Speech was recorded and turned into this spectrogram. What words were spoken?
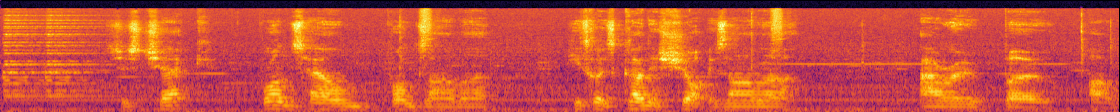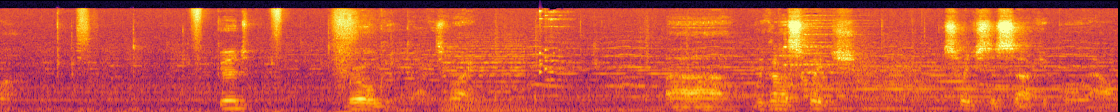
Let's just check. Bronze helm, bronze armor. He's got his gun, his shot, his armor, arrow, bow, armor. Good. We're all good, guys. Right. Uh, we're gonna switch, switch the circuit board out.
